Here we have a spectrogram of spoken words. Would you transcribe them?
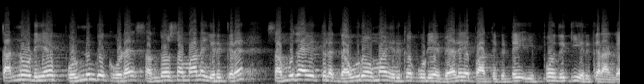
தன்னுடைய பொண்ணுங்க கூட சந்தோஷமான இருக்கிற சமுதாயத்துல கௌரவமா இருக்கக்கூடிய வேலையை பார்த்துக்கிட்டு இப்போதைக்கு இருக்கிறாங்க.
